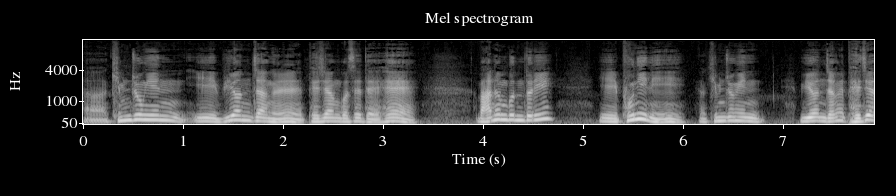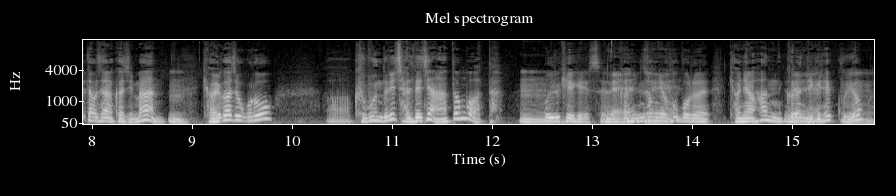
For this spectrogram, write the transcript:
아, 김종인 이 위원장을 배제한 것에 대해 많은 분들이 이 본인이 김종인 위원장을 배제했다고 생각하지만 음. 결과적으로 어, 그분들이 잘 되지 않았던 것 같다. 음. 뭐 이렇게 얘기를 했어요. 네. 그러니까 윤석열 네. 후보를 겨냥한 그런 네. 얘기를 했고요. 음.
